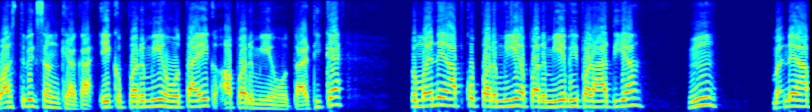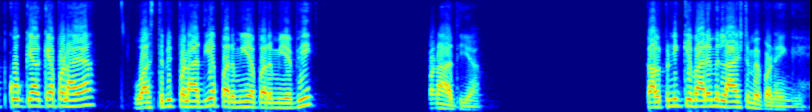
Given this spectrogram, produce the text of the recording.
वास्तविक संख्या का एक परमीय होता है, एक अपरमीय होता है। ठीक है? तो मैंने आपको परमीय, अपरमीय भी पढ़ा दिया। हम्म? मैंने आपको क्या क्या पढ़ाया? वास्तविक पढ़ा दिया, परमीय, अपरमीय भी पढ़ा दिया। काल्पनिक के बारे में लास्ट में पढ़ेंगे।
